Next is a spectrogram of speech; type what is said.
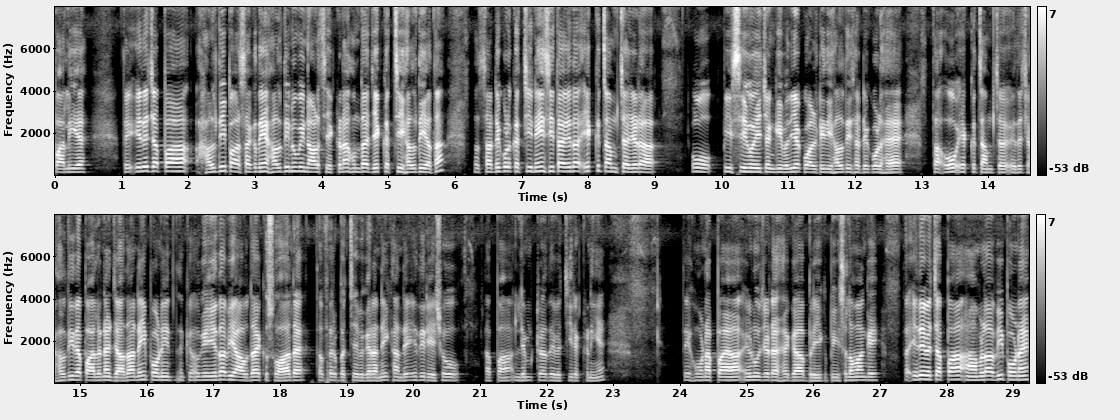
ਪਾ ਲਈ ਹੈ। ਤੇ ਇਹਦੇ 'ਚ ਆਪਾਂ ਹਲਦੀ ਪਾ ਸਕਦੇ ਹਾਂ। ਹਲਦੀ ਨੂੰ ਵੀ ਨਾਲ ਸੇਕਣਾ ਹੁੰਦਾ, ਜੇ ਕੱਚੀ ਹਲਦੀ ਆ ਤਾਂ ਸਾਡੇ ਕੋਲ ਕੱਚੀ ਨਹੀਂ ਸੀ ਤਾਂ ਇਹਦਾ ਇੱਕ ਚਮਚਾ ਜਿਹੜਾ ਉਹ ਪੀਸੀ ਹੋਈ ਚੰਗੀ ਵਧੀਆ ਕੁਆਲਿਟੀ ਦੀ ਹਲਦੀ ਸਾਡੇ ਕੋਲ ਹੈ, ਤਾਂ ਉਹ ਇੱਕ ਚਮਚ ਇਹਦੇ 'ਚ ਹਲਦੀ ਦਾ ਪਾ ਲੈਣਾ, ਜ਼ਿਆਦਾ ਨਹੀਂ ਪਾਉਣੀ, ਕਿਉਂਕਿ ਇਹਦਾ ਵੀ ਆਪਦਾ ਇੱਕ ਸਵਾਦ ਹੈ, ਤਾਂ ਫਿਰ ਬੱਚੇ ਵਗੈਰਾ ਨਹੀਂ ਖਾਂਦੇ, ਇਹਦੀ ਰੇਸ਼ੋ ਆਪਾਂ ਲਿਮਟ ਦੇ ਵਿੱਚ ਹੀ ਰੱਖਣੀ ਹੈ। ਤੇ ਹੁਣ ਆਪਾਂ ਇਹਨੂੰ ਜਿਹੜਾ ਹੈਗਾ ਬਰੀਕ ਪੀਸ ਲਵਾਂਗੇ, ਤਾਂ ਇਹਦੇ ਵਿੱਚ ਆਪਾਂ ਆਮਲਾ ਵੀ ਪਾਉਣਾ ਹੈ।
